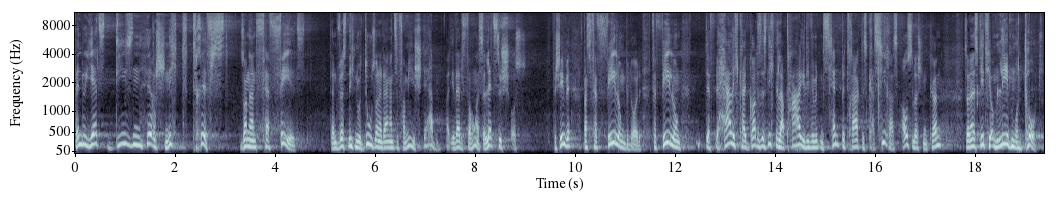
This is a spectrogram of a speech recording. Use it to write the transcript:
wenn du jetzt diesen Hirsch nicht triffst, sondern verfehlst, dann wirst nicht nur du, sondern deine ganze Familie sterben, weil ihr werdet verhungern. Das ist der letzte Schuss. Verstehen wir, was Verfehlung bedeutet? Verfehlung der Herrlichkeit Gottes ist nicht eine Lappalie, die wir mit einem Centbetrag des Kassierers auslöschen können, sondern es geht hier um Leben und Tod.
